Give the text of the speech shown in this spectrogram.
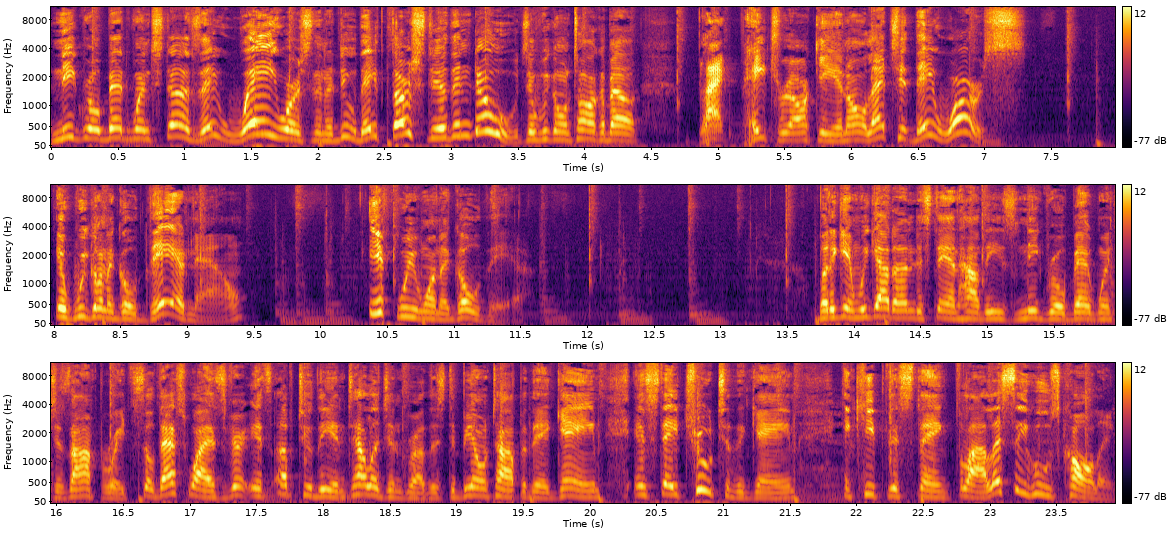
Negro bedwench studs, they way worse than a dude. They thirstier than dudes. If we're gonna talk about black patriarchy and all that shit, they worse. If we're gonna go there now, if we want to go there. But again, we got to understand how these Negro bedwenches operate. So that's why it's very it's up to the intelligent brothers to be on top of their game and stay true to the game and keep this thing fly. Let's see who's calling.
